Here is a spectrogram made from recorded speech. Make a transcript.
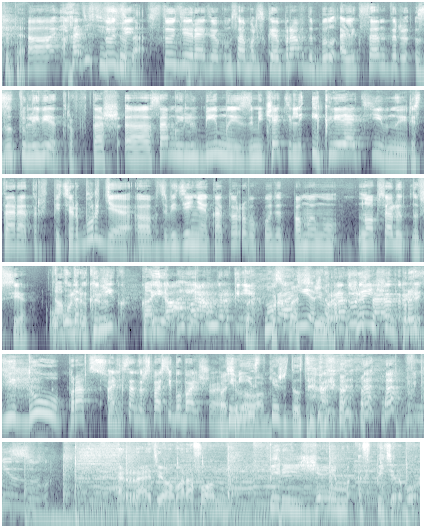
туда. А, а ходите в студии, сюда. В студии радио «Комсомольская правда» был Александр Затулеветров, наш э, самый любимый, замечательный и креативный ресторатор в Петербурге, э, в заведение которого ходят, по-моему, ну, абсолютно все. Автор Ольга, книг, ты... конечно. И, и автор книг. Ну, про, конечно, про, про женщин, про еду, про все. Александр, спасибо большое. Спасибо Феминистки вам. ждут. Внизу. Радиомарафон «Переезжаем в Петербург».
